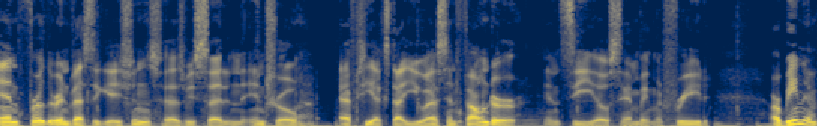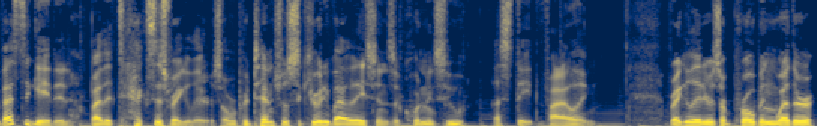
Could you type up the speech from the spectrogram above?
And further investigations, as we said in the intro, FTX.us and founder and CEO Sam Bankman Fried are being investigated by the Texas regulators over potential security violations, according to a state filing. Regulators are probing whether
